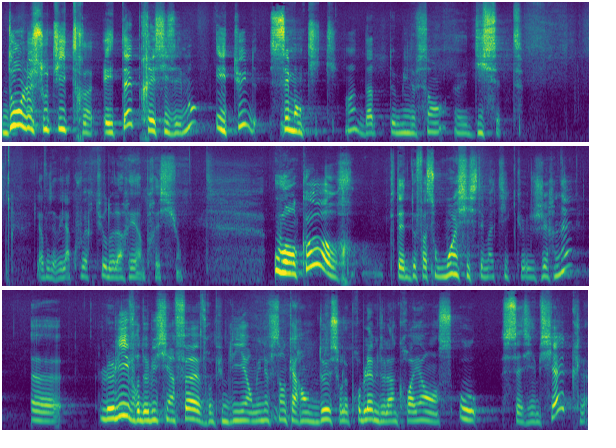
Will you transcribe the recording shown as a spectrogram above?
dont le sous-titre était précisément Études sémantiques, hein, date de 1917. Là, vous avez la couverture de la réimpression. Ou encore, peut-être de façon moins systématique que Gernet, euh, le livre de Lucien Fèvre, publié en 1942 sur le problème de l'incroyance au XVIe siècle,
